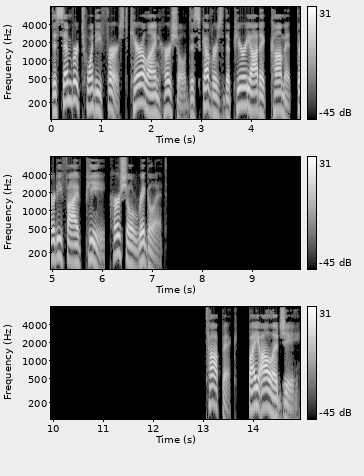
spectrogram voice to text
December 21 – Caroline Herschel discovers the periodic comet 35P, Herschel-Rigollet. Topic: Biology.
